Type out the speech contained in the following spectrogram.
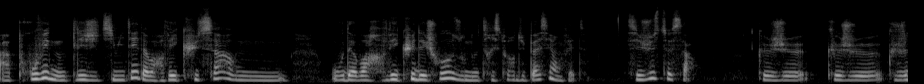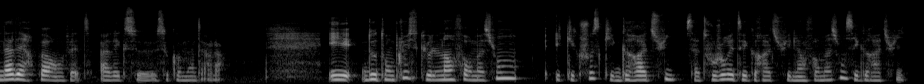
à, prouver notre légitimité d'avoir vécu ça ou, d'avoir vécu des choses ou notre histoire du passé en fait. C'est juste ça que je, n'adhère pas en fait avec ce, ce commentaire-là. Et d'autant plus que l'information est quelque chose qui est gratuit. Ça a toujours été gratuit. L'information, c'est gratuit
